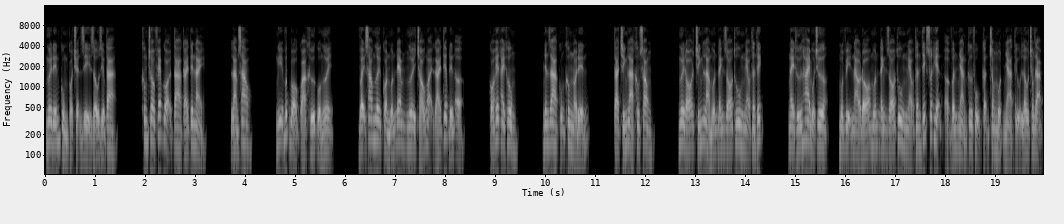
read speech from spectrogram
Ngươi đến cùng có chuyện gì giấu diếm ta? Không cho phép gọi ta cái tên này. Làm sao? Nghĩ vứt bỏ quá khứ của ngươi. Vậy sao ngươi còn muốn đem ngươi cháu ngoại gái tiếp đến ở? Có hết hay không? Nhân ra cũng không nói đến. Ta chính là không xong. Người đó chính là muốn đánh gió thu nghèo thân thích. Ngày thứ hai buổi trưa, một vị nào đó muốn đánh gió thu nghèo thân thích xuất hiện ở vân nhàn cư phụ cận trong một nhà tiểu lâu trong dạp.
